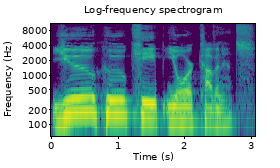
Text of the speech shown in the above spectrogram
you who keep your covenant.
